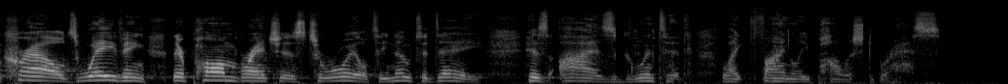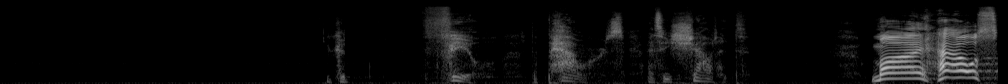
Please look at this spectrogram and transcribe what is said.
crowds waving their palm branches to royalty. No, today his eyes glinted like finely polished brass. You could feel the powers as he shouted. My house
